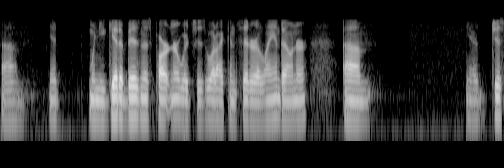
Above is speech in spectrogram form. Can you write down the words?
um, you know, when you get a business partner, which is what I consider a landowner, um, you know, just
